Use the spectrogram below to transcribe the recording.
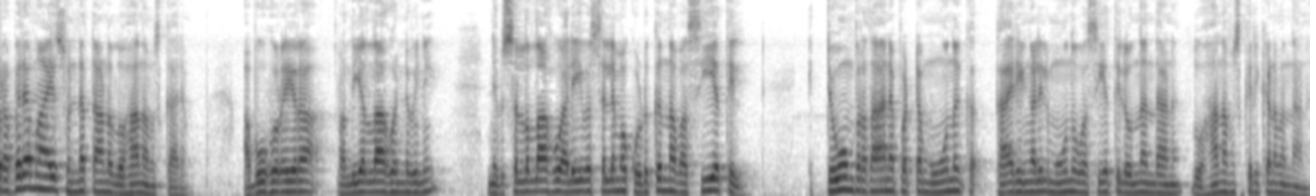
പ്രബലമായ സുന്നത്താണ് ലുഹാ നമസ്കാരം. അബൂ ഹുറൈറ റലിയല്ലാഹുനുവിന് നബിസല്ലാഹു അലൈ വസ്ലമ കൊടുക്കുന്ന വസീയത്തിൽ ഏറ്റവും പ്രധാനപ്പെട്ട മൂന്ന് കാര്യങ്ങളിൽ മൂന്ന് വസീയത്തിൽ ഒന്നെന്താണ് ലുഹാ നമസ്കരിക്കണമെന്നാണ്.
